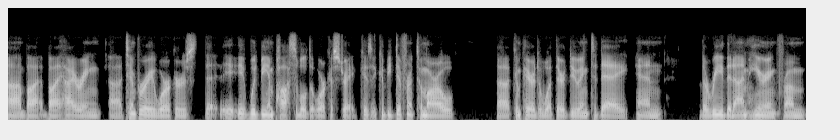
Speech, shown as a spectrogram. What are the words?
uh, by by hiring uh, temporary workers, that it, it, would be impossible to orchestrate because it could be different tomorrow uh, compared to what they're doing today. And the read that I'm hearing from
